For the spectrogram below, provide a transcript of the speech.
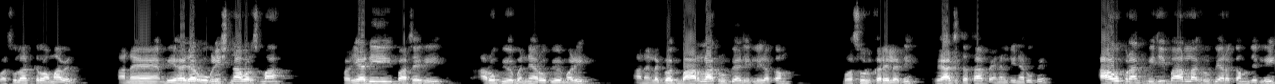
વસૂલાત કરવામાં આવેલ અને બે હજાર ઓગણીસના વર્ષમાં ફરિયાદી પાસેથી આરોપીઓ, બંને આરોપીઓએ મળી અને લગભગ બાર લાખ રૂપિયા જેટલી રકમ વસૂલ કરેલ હતી, વ્યાજ તથા પેનલ્ટીના રૂપે. આ ઉપરાંત બીજી બાર લાખ રૂપિયા રકમ જેટલી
